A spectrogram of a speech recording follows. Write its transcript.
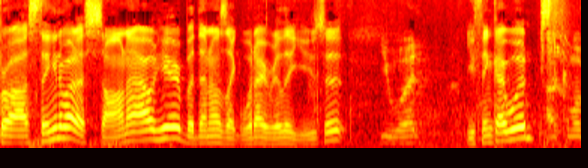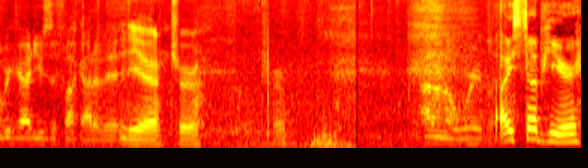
Bro, I was thinking about a sauna out here, but then I was like, would I really use it? You would. You think I would? I would come over here. I'd use the fuck out of it. Yeah, true. True. I don't know where the Ice tub here.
